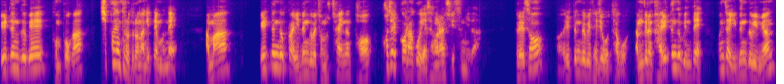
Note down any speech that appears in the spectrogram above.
1등급의 분포가 10%로 늘어나기 때문에 아마 1등급과 2등급의 점수 차이는 더 커질 거라고 예상을 할 수 있습니다. 그래서 1등급이 되지 못하고 남들은 다 1등급인데 혼자 2등급이면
